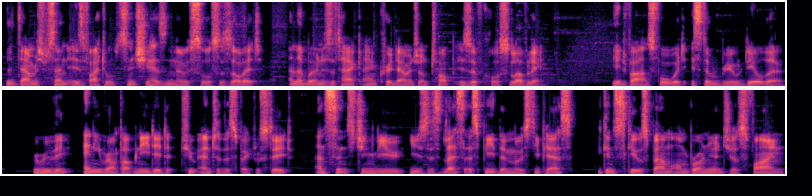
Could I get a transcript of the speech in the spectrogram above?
The damage percent is vital since she has no sources of it, and the bonus attack and crit damage on top is of course lovely. The advance forward is the real deal though, removing any ramp up needed to enter the spectral state, and since Jingliu uses less SP than most DPS, you can skill spam on Bronya just fine.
